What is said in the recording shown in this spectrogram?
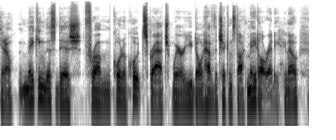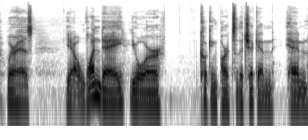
you know, making this dish from quote unquote scratch where you don't have the chicken stock made already, you know, whereas, you know, one day you're cooking parts of the chicken in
